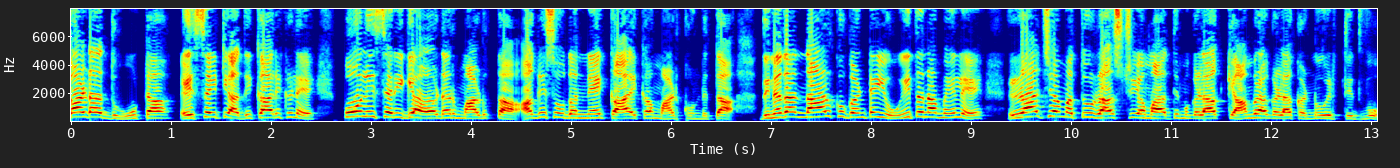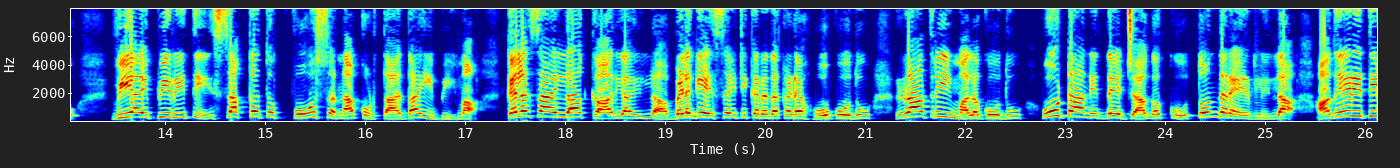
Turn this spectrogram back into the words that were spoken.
ಗಡದ್ ಊಟ, ಎಸ್ಐಟಿ ಅಧಿಕಾರಿಗಳೇ ಪೊಲೀಸರಿಗೆ ಆರ್ಡರ್ ಮಾಡುತ್ತಾ ಅಗೆಸೋದನ್ನೇ ಕಾಯಕ ಮಾಡಿಕೊಂಡಿದ್ದ. ದಿನದ ನಾಲ್ಕು ಗಂಟೆಯೂ ಈತನ ಮೇಲೆ ರಾಜ್ಯ ಮತ್ತು ರಾಷ್ಟ್ರೀಯ ಮಾಧ್ಯಮಗಳ ಕ್ಯಾಮ್ರಾಗಳ ಕಣ್ಣು ಇರ್ತಿದ್ವು. ವಿಐಪಿ ರೀತಿ ಸಖತ್ ಫೋರ್ಸ್ ಅನ್ನ ಕೊಡ್ತಾ ಇದ್ದ ಈ ಭೀಮಾ. ಕೆಲಸ ಇಲ್ಲ, ಕಾರ್ಯ ಇಲ್ಲ. ಬೆಳಗ್ಗೆ ಎಸ್ಐಟಿ ಕರೆದ ಕಡೆ ಹೋಗೋದು, ರಾತ್ರಿ ಮಲಗೋದು, ಊಟ ನಿದ್ದೆ ಜಾಗಕ್ಕೂ ತೊಂದರೆ ಇರಲಿಲ್ಲ. ಅದೇ ರೀತಿ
